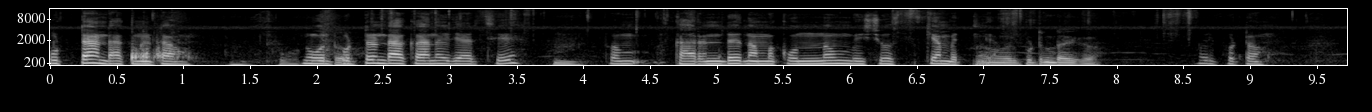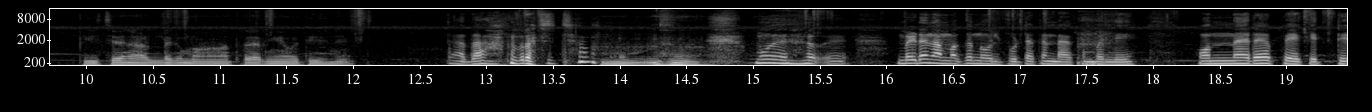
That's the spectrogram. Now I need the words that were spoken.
പുട്ട ഉണ്ടാക്കണം കേട്ടോ. നൂൽപുട്ട് ഉണ്ടാക്കാന്ന് വിചാരിച്ച് ഇപ്പം കറണ്ട് നമുക്കൊന്നും വിശ്വസിക്കാൻ പറ്റില്ല. നൂൽപുട്ടുണ്ടായിക്കോ? നൂൽപുട്ടോ? പീച്ചാൻ ആളുണ്ടെങ്കിൽ മാത്രം ഇറങ്ങിയാൽ മതി ഇതിന് അതാണ് പ്രശ്നം. ഇവിടെ നമുക്ക് നൂൽപുട്ടൊക്കെ ഉണ്ടാക്കുമ്പോഴേ ഒന്നര പാക്കറ്റ്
